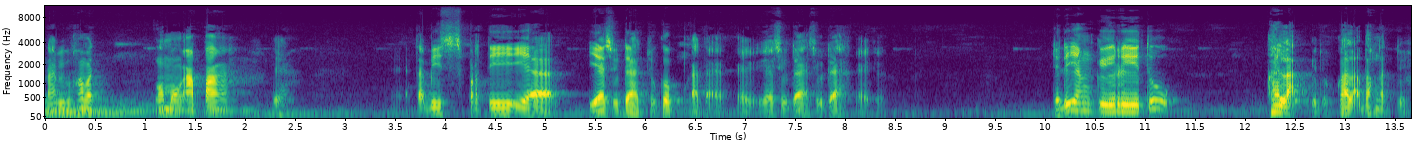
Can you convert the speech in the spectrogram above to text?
Nabi Muhammad ngomong apa ya, tapi seperti ya ya sudah cukup kata ya sudah sudah kayak itu jadi yang kiri itu galak gitu galak banget tuh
